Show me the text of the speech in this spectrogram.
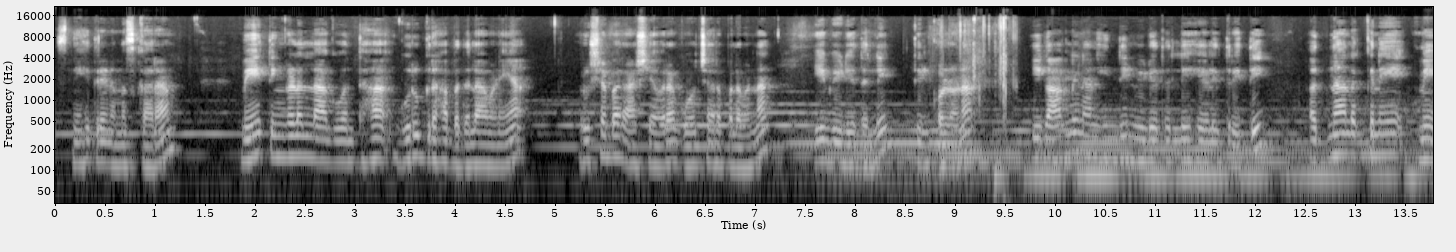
ಸ್ನೇಹಿತರೆ ನಮಸ್ಕಾರ। ಮೇ ತಿಂಗಳಲ್ಲಾಗುವಂತಹ ಗುರುಗ್ರಹ ಬದಲಾವಣೆಯ ವೃಷಭ ರಾಶಿಯವರ ಗೋಚಾರ ಫಲವನ್ನು ಈ ವಿಡಿಯೋದಲ್ಲಿ ತಿಳ್ಕೊಳ್ಳೋಣ. ಈಗಾಗಲೇ ನಾನು ಹಿಂದಿನ ವಿಡಿಯೋದಲ್ಲಿ ಹೇಳಿದ ರೀತಿ ಹದಿನಾಲ್ಕನೇ ಮೇ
